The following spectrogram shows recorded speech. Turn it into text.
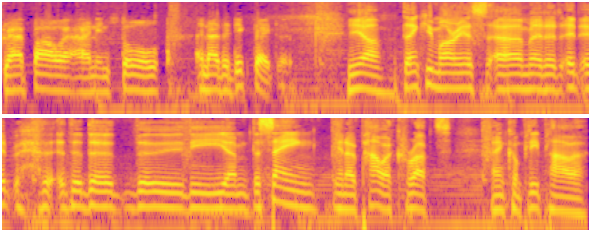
grab power and install another dictator. Yeah, thank you, Marius. Um, and it, it, it, the the the the um, the saying, you know, power corrupts, and complete power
